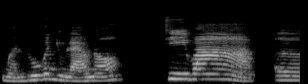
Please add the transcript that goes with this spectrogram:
เหมือนรู้กันอยู่แล้วเนาะที่ว่าเออ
